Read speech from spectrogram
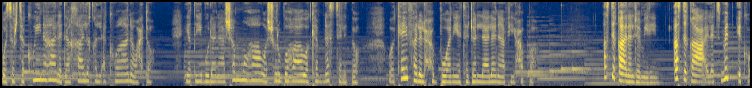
وسر تكوينها لدى خالق الأكوان وحده. يطيب لنا شمها وشربها وكم نستلذه وكيف للحب أن يتجلى لنا في حبه. أصدقائنا الجميلين أصدقاء عائلة مد إيكو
